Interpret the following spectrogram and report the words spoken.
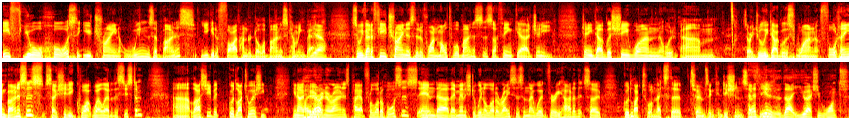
If your horse that you train wins a bonus, you get a $500 bonus coming back. Yeah. So we've had a few trainers that have won multiple bonuses. I think uh, Jenny Jenny Douglas, she won, or um, sorry, Julie Douglas won 14 bonuses, so she did quite well out of the system uh, last year. But good luck to her. She, you know, her up. and her owners pay up for a lot of horses, and uh, they managed to win a lot of races, and they work very hard at it. So good luck to them. That's the terms and conditions. And at the, end of the day, you actually want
